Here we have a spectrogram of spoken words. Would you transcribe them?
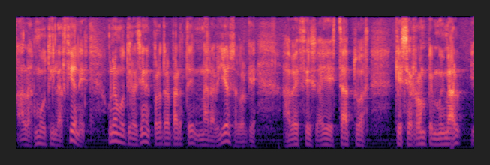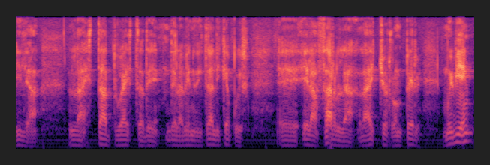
a las mutilaciones. Unas mutilaciones, por otra parte, maravillosas, porque a veces hay estatuas que se rompen muy mal y la, estatua esta de, la Venus Itálica, pues eh, el azar la, la, ha hecho romper muy bien.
